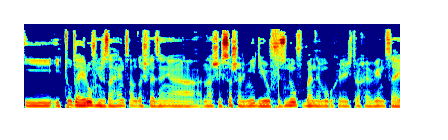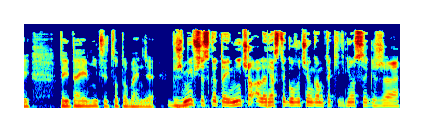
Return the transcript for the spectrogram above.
I, I tutaj również zachęcam do śledzenia naszych social mediów. Znów będę mógł uchylić trochę więcej tej tajemnicy, co to będzie. Brzmi wszystko tajemniczo, ale ja z tego wyciągam taki wniosek, że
